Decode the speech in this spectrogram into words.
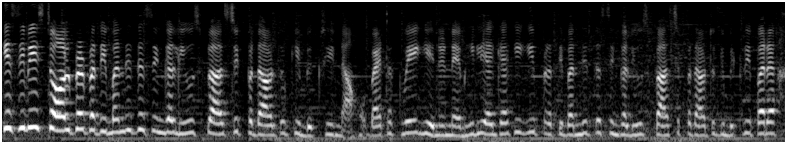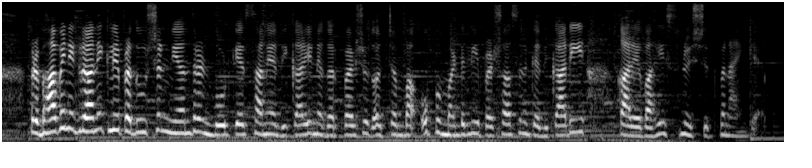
किसी भी स्टॉल पर प्रतिबंधित सिंगल यूज़ प्लास्टिक पदार्थों की बिक्री न हो। बैठक में ये निर्णय भी लिया गया कि प्रतिबंधित सिंगल यूज़ प्लास्टिक पदार्थों की बिक्री पर प्रभावी निगरानी के लिए प्रदूषण नियंत्रण बोर्ड के स्थानीय अधिकारी, नगर परिषद और चंबा उप प्रशासन के अधिकारी कार्यवाही सुनिश्चित सुनिश्चित बनाएँगे।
